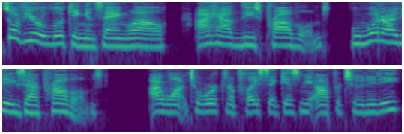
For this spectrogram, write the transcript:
So if you're looking and saying, well, I have these problems. Well, what are the exact problems? I want to work in a place that gives me opportunity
